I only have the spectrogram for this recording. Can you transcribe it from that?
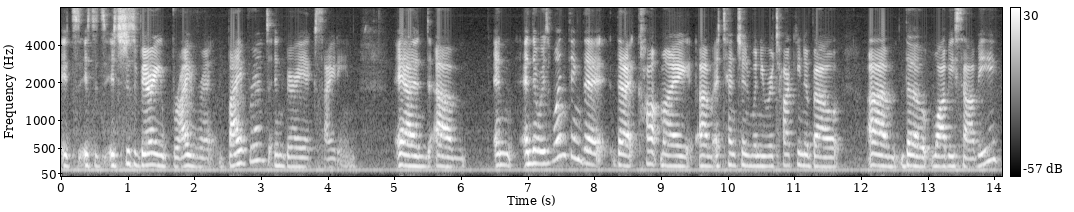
it's it's it's just very vibrant, vibrant and very exciting, and. Um, and and there was one thing that that caught my um, attention when you were talking about um, the wabi sabi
